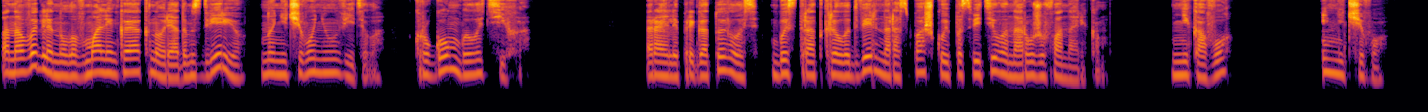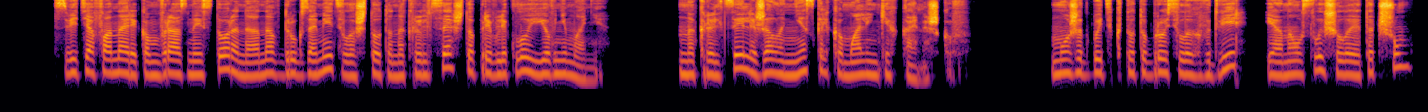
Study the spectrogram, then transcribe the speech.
Она выглянула в маленькое окно рядом с дверью, но ничего не увидела. Кругом было тихо. Райли приготовилась, быстро открыла дверь нараспашку и посветила наружу фонариком. Никого и ничего. Светя фонариком в разные стороны, она вдруг заметила что-то на крыльце, что привлекло ее внимание. На крыльце лежало несколько маленьких камешков. Может быть, кто-то бросил их в дверь, и она услышала этот шум?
